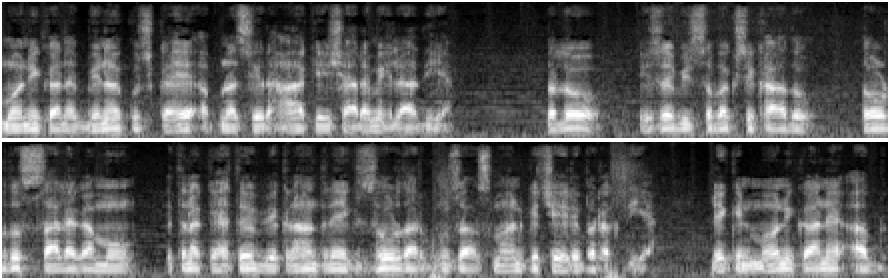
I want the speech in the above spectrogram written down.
मोनिका ने बिना कुछ कहे अपना सिर हाँ के इशारे में हिला दिया। तो लो, इसे भी सबक सिखा दो। तोड़ दो साले का मुँह। इतना कहते हुए विक्रांत ने एक जोरदार घूसा उस्मान के चेहरे पर रख दिया। लेकिन मोनिका ने अब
